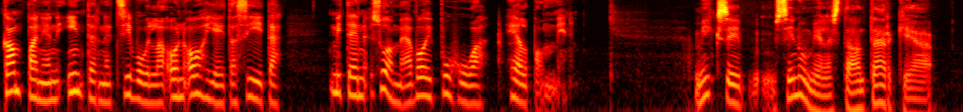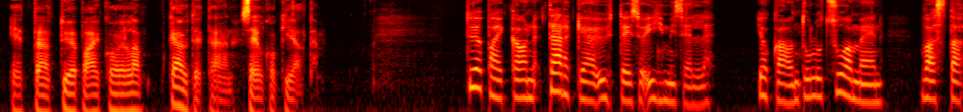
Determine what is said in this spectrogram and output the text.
Kampanjan internetsivuilla on ohjeita siitä, miten suomea voi puhua helpommin. Miksi sinun mielestä on tärkeää, että työpaikoilla käytetään selkokieltä? Työpaikka on tärkeä yhteisö ihmiselle, joka on tullut Suomeen vasta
